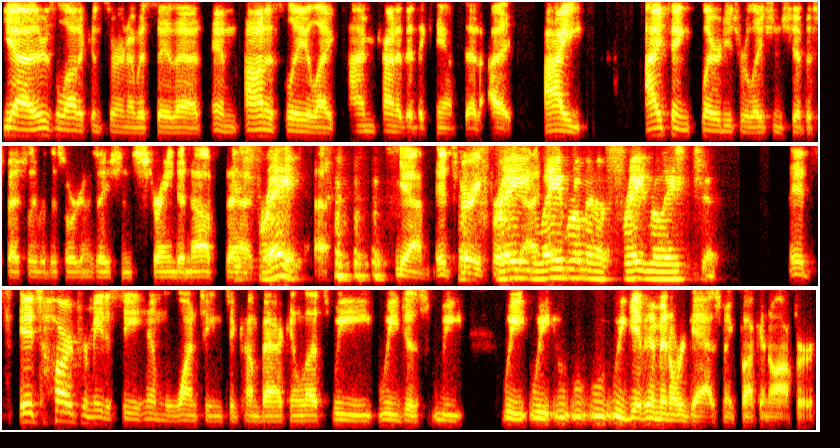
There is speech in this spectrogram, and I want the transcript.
Yeah, there's a lot of concern. I would say that, and honestly, like I'm kind of in the camp that I, I, I think Flaherty's relationship, especially with this organization, strained enough It's that frayed. yeah, it's very frayed, frayed. Labrum and a frayed relationship. It's it's hard for me to see him wanting to come back unless we we just we we we we give him an orgasmic fucking offer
